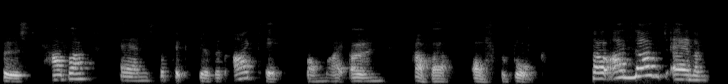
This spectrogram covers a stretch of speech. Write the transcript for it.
first cover and the picture that I kept from my own cover of the book. So I loved Anne of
